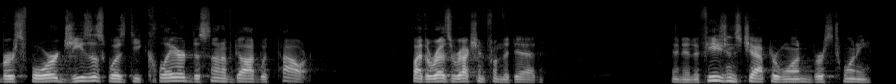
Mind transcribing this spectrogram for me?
verse 4. Jesus was declared the Son of God with power by the resurrection from the dead. And in Ephesians chapter 1, verse 20,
